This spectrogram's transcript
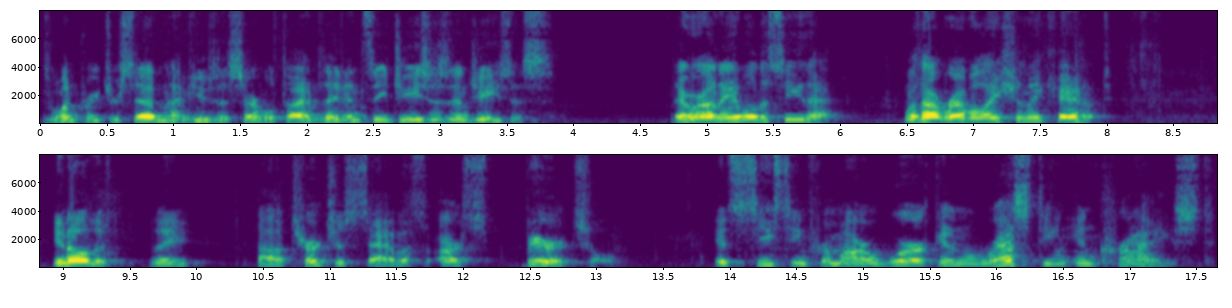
As one preacher said, and I've used this several times, they didn't see Jesus in Jesus. They were unable to see that. Without revelation, they can't. You know, the, the uh, church's Sabbaths are spiritual. It's ceasing from our work and resting in Christ.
